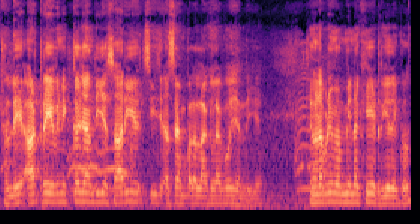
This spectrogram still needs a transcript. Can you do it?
ਥੱਲੇ ਆ ਟਰੇ ਵੀ ਨਿਕਲ ਜਾਂਦੀ ਹੈ, ਸਾਰੀ ਚੀਜ਼ ਅਸੈਂਬਲ ਅਲੱਗ-ਅਲੱਗ ਹੋ ਜਾਂਦੀ ਹੈ। ਤੇ ਹੁਣ ਆਪਣੀ ਮੰਮੀ ਨਾਲ ਖੇਡ ਰਹੀ ਹੈ, ਦੇਖੋ।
